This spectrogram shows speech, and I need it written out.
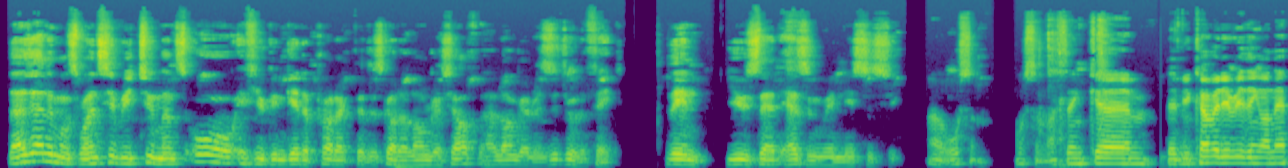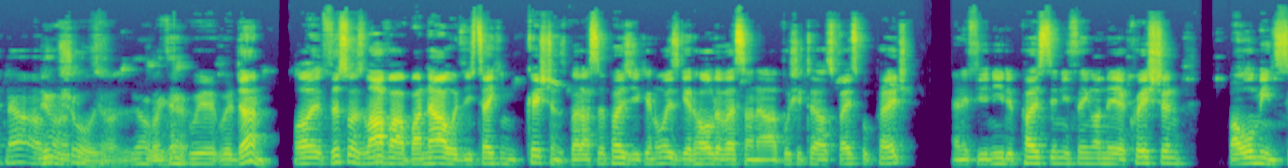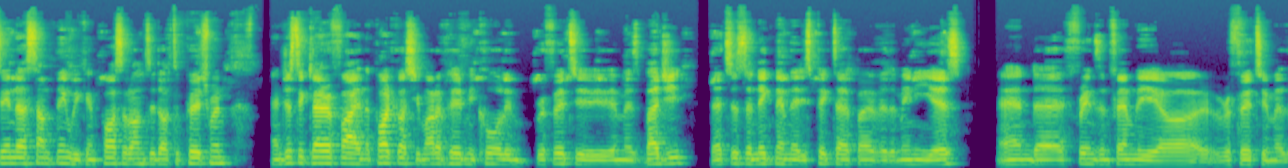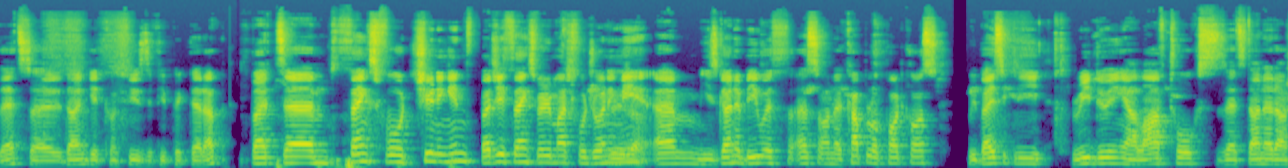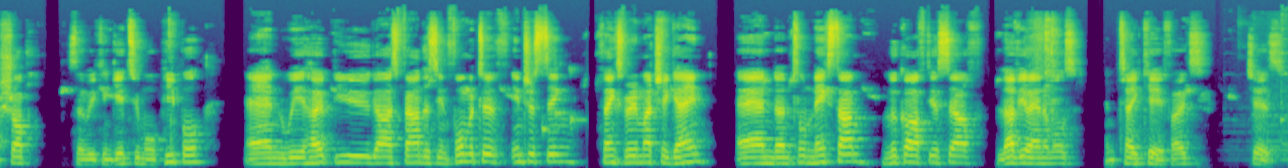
those animals once every two months, or if you can get a product that has got a longer shelf, a longer residual effect, then use that as and when necessary. Oh, awesome. Awesome. I think, um, have you covered everything on that now? I'm Yeah, I think sure. so. Yeah, I we think have. we're, we're done. Well, if this was live out by now, we'd be taking questions, but I suppose you can always get hold of us on our Bushy Tails Facebook page. And if you need to post anything on there, a question, by all means, send us something. We can pass it on to Dr. Perchman. And just to clarify, in the podcast, you might have heard me call him, refer to him as Budgie. That's just a nickname that he's picked up over the many years. And uh, friends and family are refer to him as that. So don't get confused if you pick that up. But um, thanks for tuning in, Budgie. Thanks very much for joining me. Um, he's going to be with us on a couple of podcasts. We're basically redoing our live talks that's done at our shop so we can get to more people. And we hope you guys found this informative, interesting. Thanks very much again. And until next time, look after yourself, love your animals, and take care, folks. Cheers.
